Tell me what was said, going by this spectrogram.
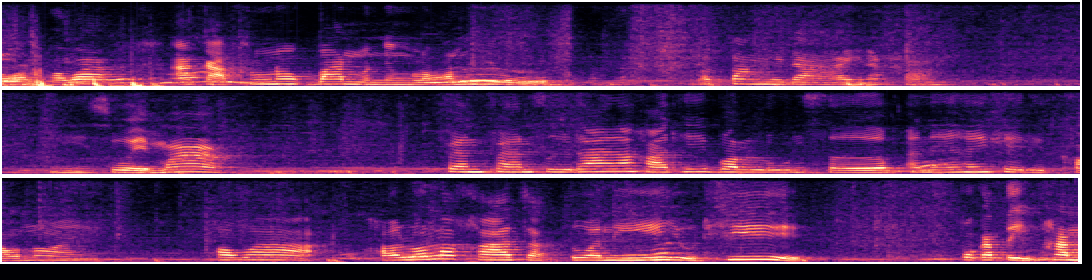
ก่อน เพราะว่าอากาศข้างนอกบ้านมันยังร้อนอยู่ก็ตั้งไม่ได้นะคะนี่สวยมาก แฟนๆซื้อได้นะคะที่บอลลูนเซิร์ฟอันนี้ให้เครดิตเขาหน่อย เพราะว่าเขาลดราคาจากตัวนี้อยู่ที่ปกติพัน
